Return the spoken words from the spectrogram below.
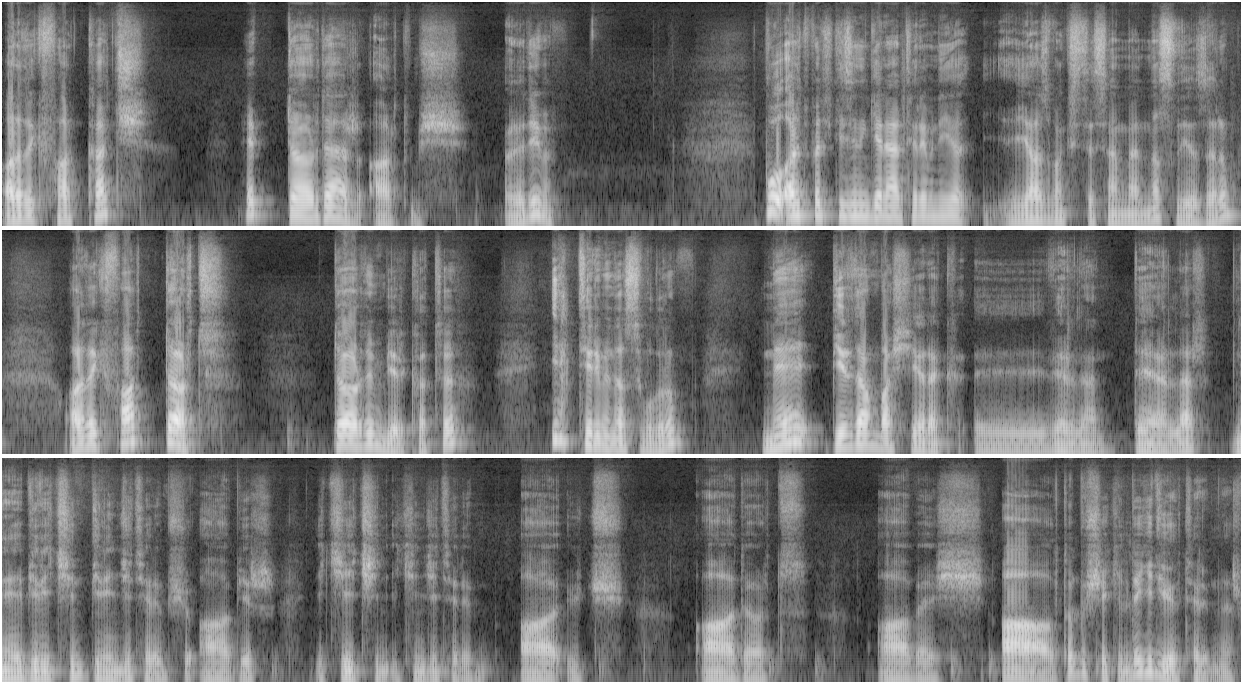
Aradaki fark kaç? Hep dörder artmış. Öyle değil mi? Bu aritmetik dizinin genel terimini ya- yazmak istesem ben nasıl yazarım? Aradaki fark 4. 4'ün bir katı. İlk terimi nasıl bulurum? N birden başlayarak e, verilen değerler. N1 için birinci terim şu A1, 2 için ikinci terim A3, A4, A5, A6 bu şekilde gidiyor terimler.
